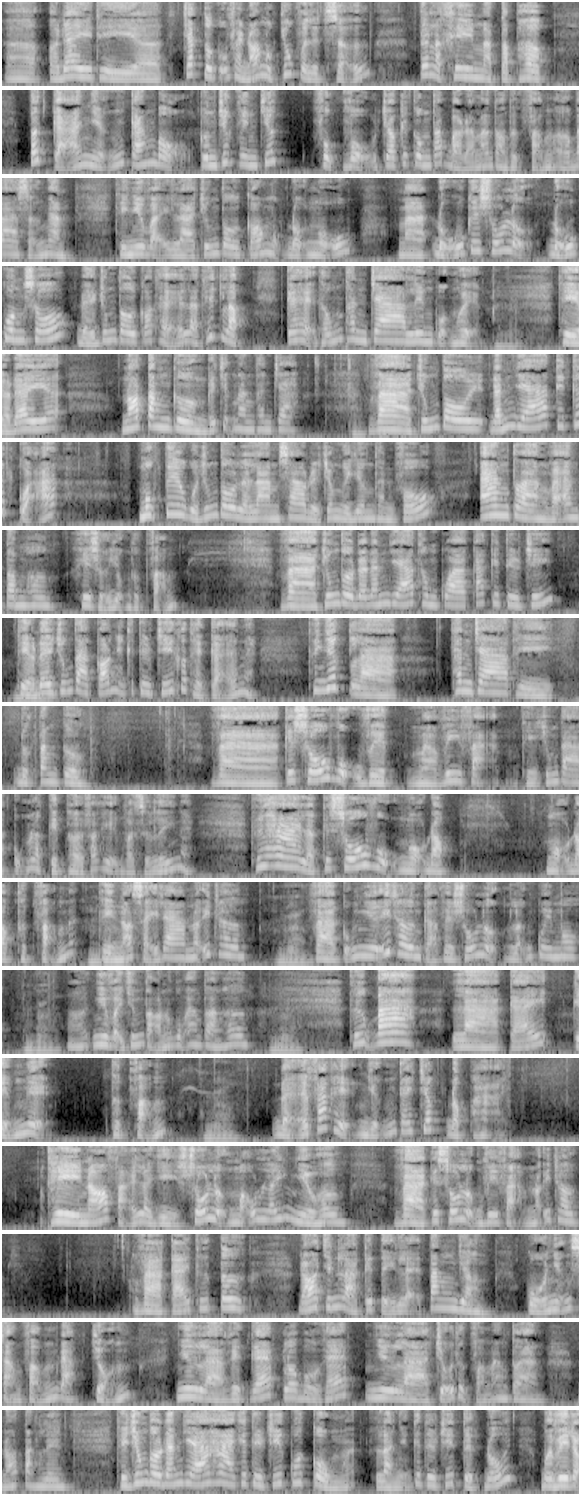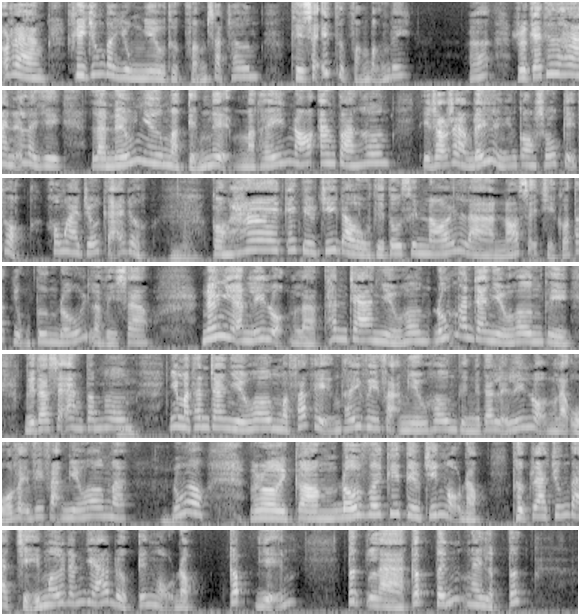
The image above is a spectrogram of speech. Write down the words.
À, ở đây thì à, chắc tôi cũng phải nói một chút về lịch sử. Tức là khi mà tập hợp tất cả những cán bộ công chức viên chức phục vụ cho cái công tác bảo đảm an toàn thực phẩm ở ba sở ngành thì như vậy là chúng tôi có một đội ngũ mà đủ cái số lượng đủ quân số để chúng tôi có thể là thiết lập cái hệ thống thanh tra liên quận huyện. Thì ở đây á nó tăng cường cái chức năng thanh tra. Và chúng tôi đánh giá cái kết quả mục tiêu của chúng tôi là làm sao để cho người dân thành phố an toàn và an tâm hơn khi sử dụng thực phẩm. Và chúng tôi đã đánh giá thông qua các cái tiêu chí. Thì ở đây chúng ta có những cái tiêu chí có thể kể này thứ nhất là thanh tra thì được tăng cường. Và cái số vụ việc mà vi phạm thì chúng ta cũng là kịp thời phát hiện và xử lý này thứ hai là cái số vụ ngộ độc ngộ độc thực phẩm ấy, thì nó xảy ra nó ít hơn. Vâng, và cũng như ít hơn cả về số lượng lẫn quy mô. Vâng, Đó, như vậy chứng tỏ nó cũng an toàn hơn. Vâng, thứ ba là cái kiểm nghiệm thực phẩm vâng, để phát hiện những cái chất độc hại thì nó phải là gì số lượng mẫu lấy nhiều hơn và cái số lượng vi phạm nó ít hơn và cái thứ tư đó chính là cái tỷ lệ tăng dần của những sản phẩm đạt chuẩn như là Việt Gap, Global Gap, như là chuỗi thực phẩm an toàn nó tăng lên. Thì chúng tôi đánh giá hai cái tiêu chí cuối cùng là những cái tiêu chí tuyệt đối. Bởi vì rõ ràng khi chúng ta dùng nhiều thực phẩm sạch hơn thì sẽ ít thực phẩm bẩn đi. Đó. rồi cái thứ hai nữa là gì là nếu như mà kiểm nghiệm mà thấy nó an toàn hơn thì rõ ràng đấy là những con số kỹ thuật không ai chối cãi được ừ. còn hai cái tiêu chí đầu thì tôi xin nói là nó sẽ chỉ có tác dụng tương đối là vì sao nếu như anh lý luận là thanh tra nhiều hơn đúng thanh tra nhiều hơn thì người ta sẽ an tâm hơn ừ. nhưng mà thanh tra nhiều hơn mà phát hiện thấy vi phạm nhiều hơn thì người ta lại lý luận là ủa vậy vi phạm nhiều hơn mà ừ. đúng không rồi còn đối với cái tiêu chí ngộ độc thực ra chúng ta chỉ mới đánh giá được cái ngộ độc cấp diễn tức là cấp tính ngay lập tức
